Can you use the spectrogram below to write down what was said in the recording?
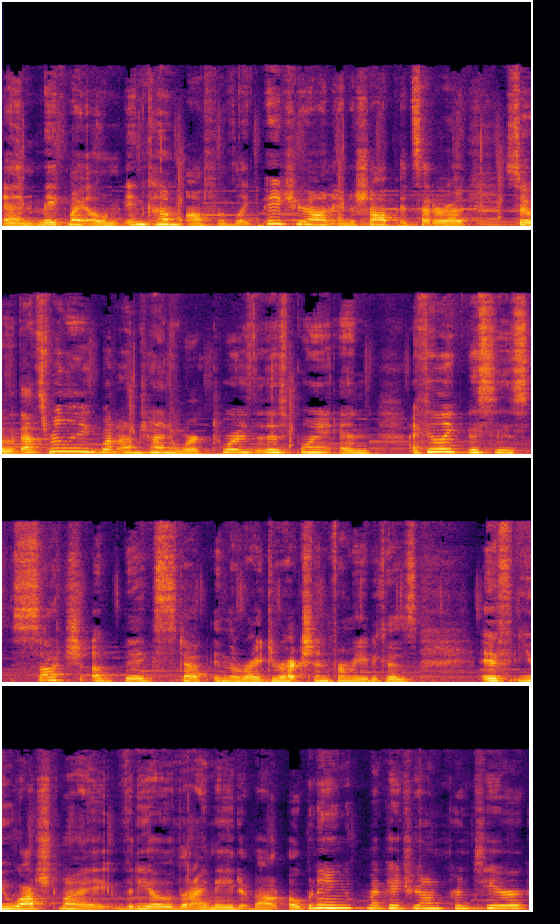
and make my own income off of like Patreon and a shop, etc. So that's really what I'm trying to work towards at this point, and I feel like this is such a big step in the right direction for me because if you watched my video that I made about opening my Patreon print tier,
